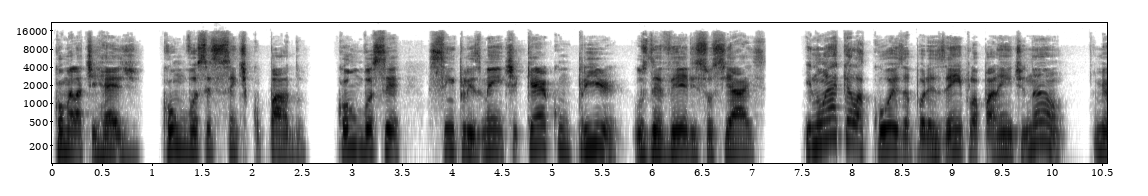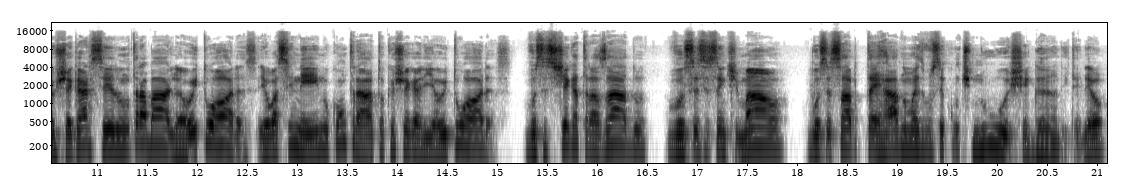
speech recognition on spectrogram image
Como ela te rege? Como você se sente culpado? Como você simplesmente quer cumprir os deveres sociais? E não é aquela coisa, por exemplo, aparente, não. Meu, chegar cedo no trabalho, é 8 horas. Eu assinei no contrato que eu chegaria a 8 horas. Você chega atrasado, você se sente mal, você sabe que tá errado, mas você continua chegando, entendeu?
